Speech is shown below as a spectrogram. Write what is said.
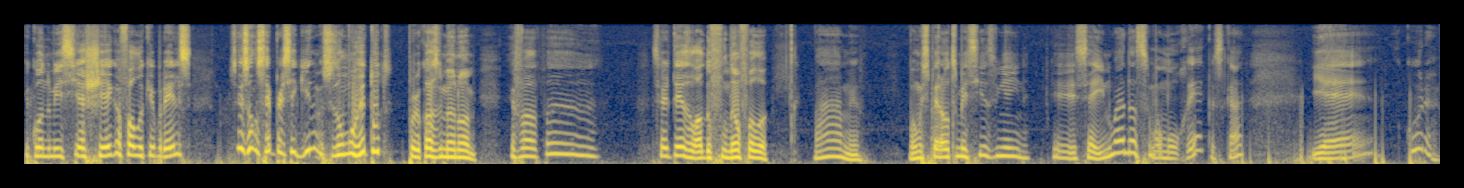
e quando o Messias chega, falou o que para eles? Vocês vão ser perseguidos, vocês vão morrer tudo por causa do meu nome. Eu falo, ah, certeza, lá do fundão falou, ah, meu, vamos esperar outro Messias vir aí, né? Esse aí não vai dar, vão morrer com esse cara. E é cura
